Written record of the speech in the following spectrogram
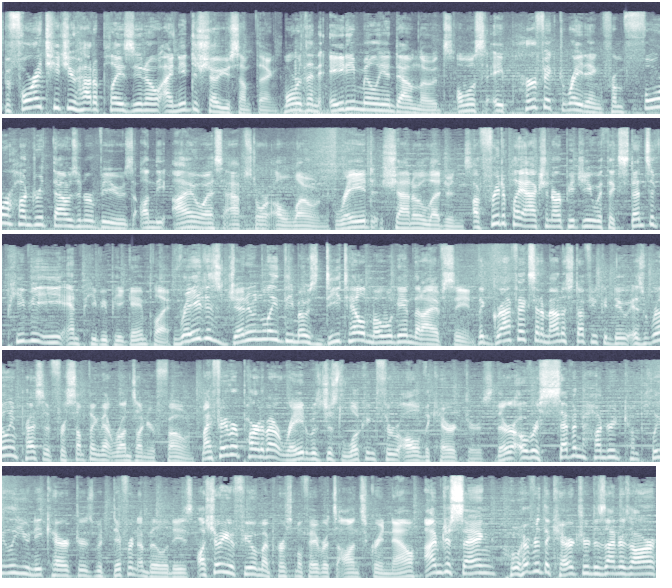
Before I teach you how to play Xeno, I need to show you something. More than 80 million downloads, almost a perfect rating from 400,000 reviews on the iOS App Store alone. Raid Shadow Legends, a free-to-play action RPG with extensive PvE and PvP gameplay. Raid is genuinely the most detailed mobile game that I have seen. The graphics and amount of stuff you can do is really impressive for something that runs on your phone. My favorite part about Raid was just looking through all of the characters. There are over 700 completely unique characters with different abilities. I'll show you a few of my personal favorites on on screen now. I'm just saying, whoever the character designers are,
